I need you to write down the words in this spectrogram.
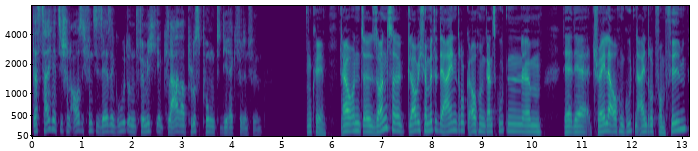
Das zeichnet sie schon aus. Ich finde sie sehr, sehr gut und für mich ein klarer Pluspunkt direkt für den Film. Okay. Ja, und äh, sonst, äh, glaube ich, vermittelt der Eindruck auch einen ganz guten, ähm, der, der Trailer auch einen guten Eindruck vom Film.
